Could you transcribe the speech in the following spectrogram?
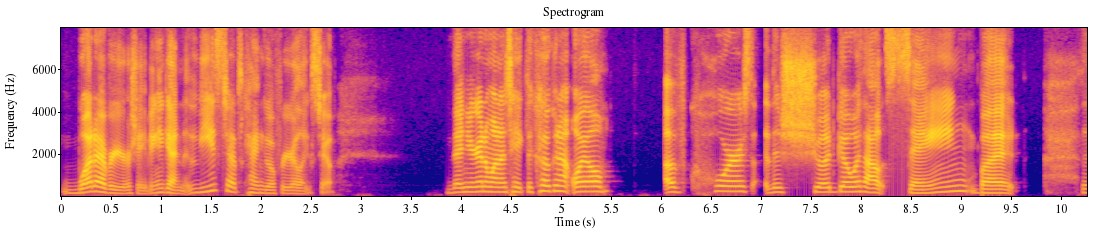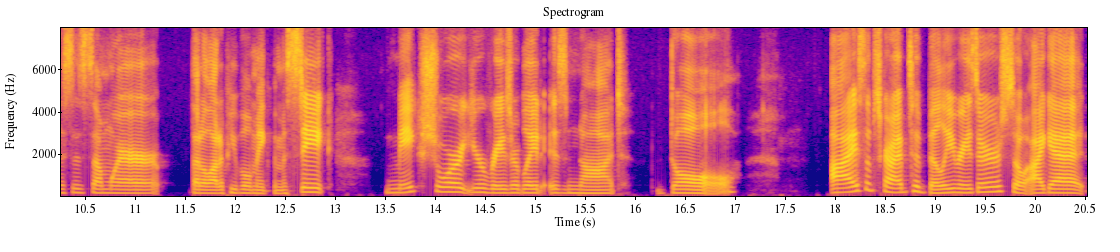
whatever you're shaving, again, these tips can go for your legs too. Then you're going to want to take the coconut oil. Of course, this should go without saying, but this is somewhere that a lot of people make the mistake. Make sure your razor blade is not dull. I subscribe to Billie Razors, so I get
